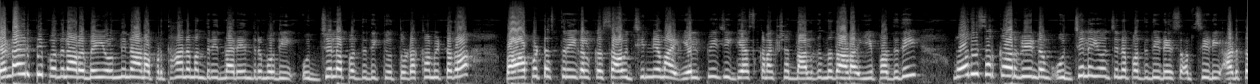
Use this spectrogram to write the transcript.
രണ്ടായിരത്തി പതിനാറ് മെയ് ഒന്നിനാണ് പ്രധാനമന്ത്രി നരേന്ദ്രമോദി ഉജ്ജ്വല പദ്ധതിക്ക് തുടക്കമിട്ടത്. പാവപ്പെട്ട സ്ത്രീകൾക്ക് സൗജന്യമായി L P G gas connection നൽകുന്നതാണ് ഈ പദ്ധതി. മോദി സർക്കാർ വീണ്ടും ഉജ്ജ്വല യോജന പദ്ധതിയുടെ സബ്സിഡി അടുത്ത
